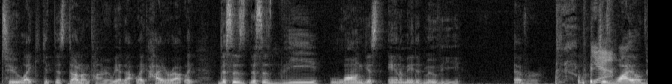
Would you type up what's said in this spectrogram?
to like get this done on time and we had to like hire out like this is this is the longest animated movie ever which is wild.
